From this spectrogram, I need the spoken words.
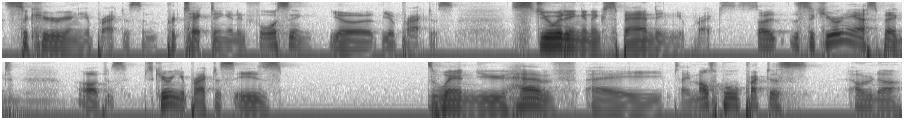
securing your practice and protecting and enforcing your your practice, stewarding and expanding your practice. So the security aspect of securing your practice is is when you have a say multiple practice owner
